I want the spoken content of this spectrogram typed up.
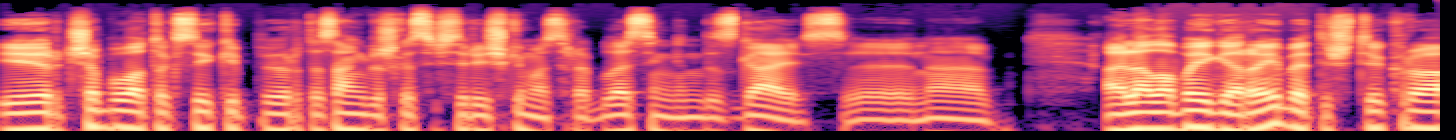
Ir čia buvo toksai kaip ir tas angliškas išsireiškimas yra blessing in disguise. Na, ale labai gerai, bet iš tikro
